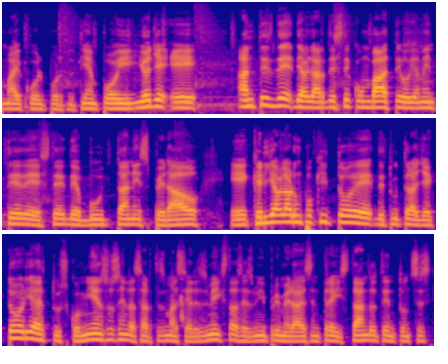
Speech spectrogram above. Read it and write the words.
Michael por tu tiempo. Y, y oye, antes de, hablar de este combate, obviamente de este debut tan esperado, eh, quería hablar un poquito de, tu trayectoria, de tus comienzos en las artes marciales mixtas. Es mi primera vez entrevistándote, entonces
